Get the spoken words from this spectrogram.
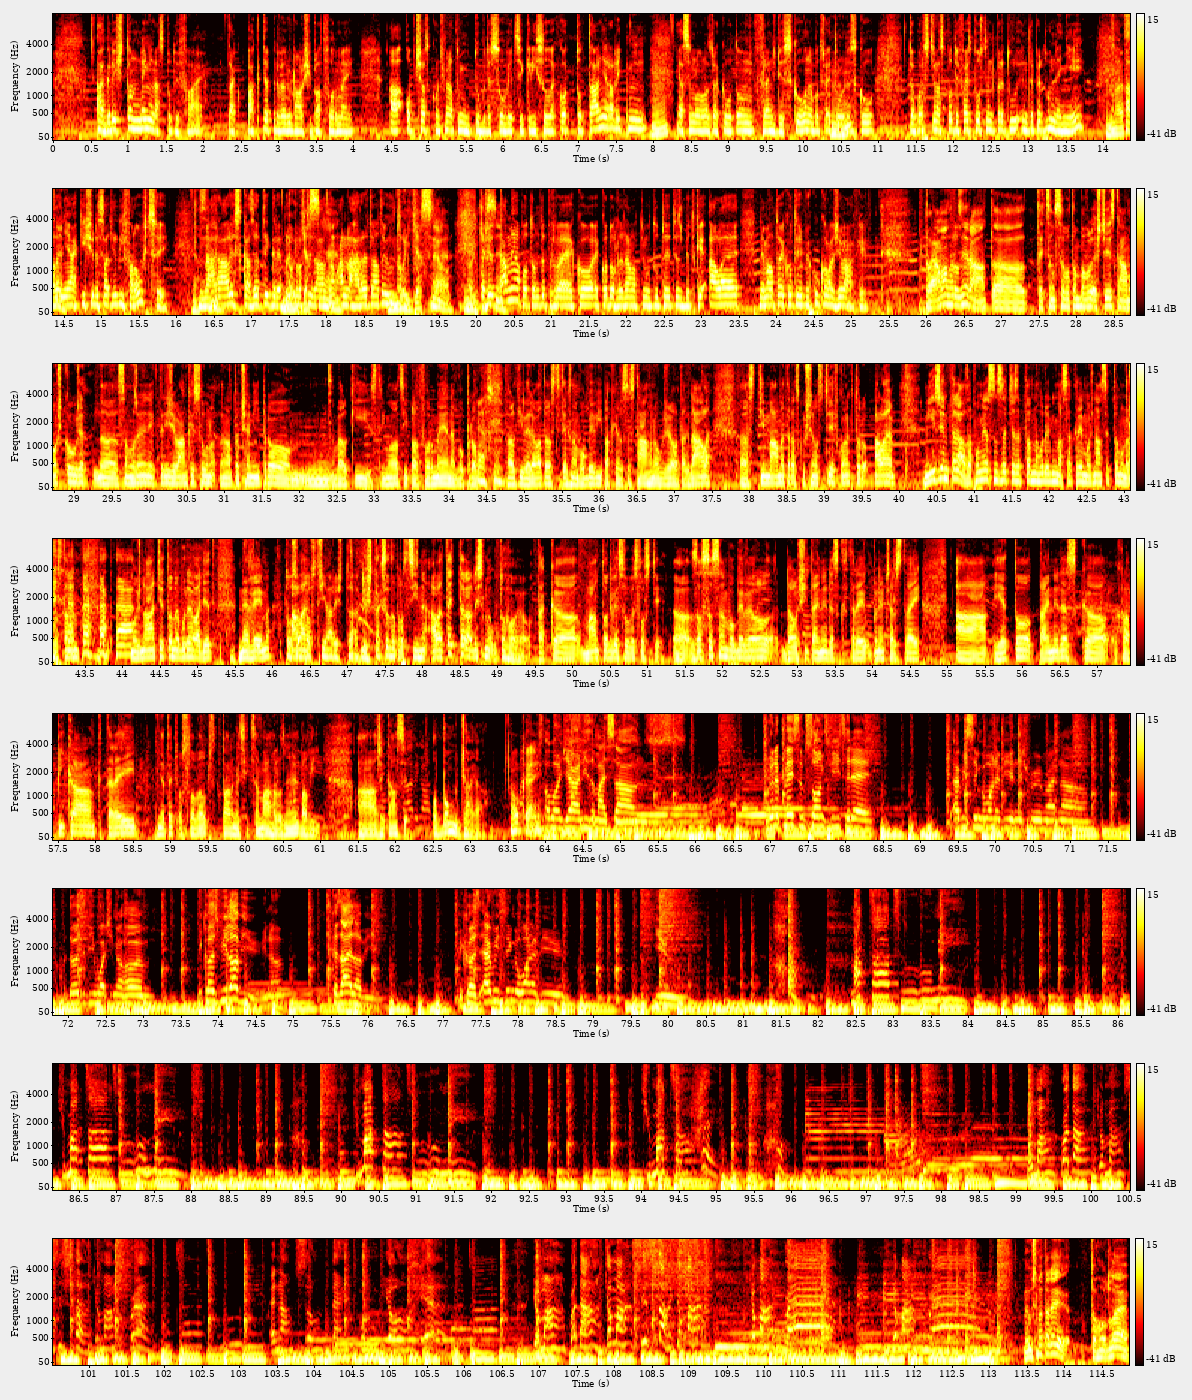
a když to není na Spotify, tak pak teprve jdu na další platformy a občas končím na tom YouTube, kde jsou věci, které jsou jako totálně raditní. Hmm. Já jsem mluvil jako o tom French disku nebo třeba Italo Mhm. disku. To prostě na Spotify spoustu interpretů, interpretů není, No jasně. ale nějaký 60 letý fanoušci Jasně. nahráli z kazety, kde No prostě jasně. záznam a nahrali to na to YouTube. No jasně, Jo. no Takže jasně. tam já potom teprve jako, jako dohledám na tom YouTube ty, ty zbytky, ale nemám to jako ty, že bych koukal na živáky. To já mám hrozně rád. Eh, Teď jsem se o tom bavil ještě i s kámoškou, že eh, samozřejmě některé živánky jsou na- natočený pro mm, velký streamovací platformy nebo pro velký vydavatelství, tak se tam objeví, pak je se stáhnou, že jo, a tak dále. Eh, S tím máme teda zkušenosti v konektoru. Ale mířím teda, zapomněl jsem se tě zeptat na hudební masakry, možná se k tomu nedostaneme, možná ti to nebude vadit, nevím. To ale... se prostříhá, když tak. Když tak se to prostříhne, ale teď teda, když jsme u toho, jo, tak uh, mám to dvě souvislosti. Uh, zase jsem objevil další Tiny Desk, který je úplně čerstvý a je to Tiny Desk uh, chlapíka, který mě teď oslovil před pár měsícema, hrozně mě baví a říká si Obong Jaya. OK. It's Obo and Jaron, these are my sounds. We're gonna play some songs for you today. Every single one of you in this room right now. And for those of you watching at home, because we love you, you know? Because I love you. Because every single one of you, you matter to me. My už jsme tady tohodle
